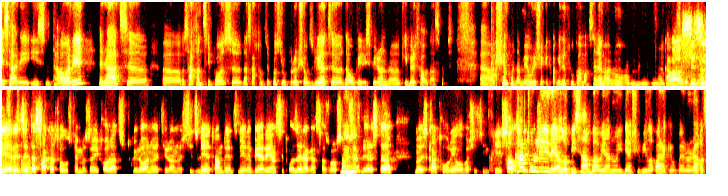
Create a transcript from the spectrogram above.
ეს არის ის მთავარი, რაც სახელმწიფოს და სახელმწიფო სტრუქტურებს შეუძლიათ დაუპირისპირონ კიბერთავდასხმებს. შენ ქონდა მეორე შეკითხვა კიდე თუ გამახსენებ, ანუ გავაგზავნე სიძლიერეზე და საქართველოს თემაზე იყო, რაც თქვი რომ ანუ ერთი რა ანუ ეს სიძლიერეთ რამდენ ძლიერები არიან სიტყვაზე, რა განსაზღვრავს ამ სიძლიერეს და ну ეს ქართულ რეალობაშიც კი ისაა. ხო, ქართული რეალობის ამბავი, ანუ იდეაში ვილაპარაკე უკვე რაღაც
